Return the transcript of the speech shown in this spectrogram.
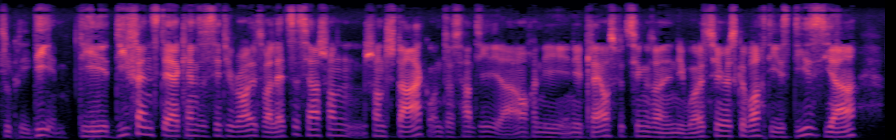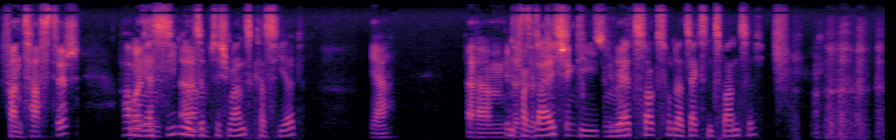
zu kriegen. Die, die Defense der Kansas City Royals war letztes Jahr schon, schon stark und das hat die ja auch in die, in die Playoffs beziehungsweise in die World Series gebracht. Die ist dieses Jahr fantastisch. Haben Und, erst 77 Runs kassiert. Ja. Ähm, Im Vergleich die, die. Red Sox 126.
